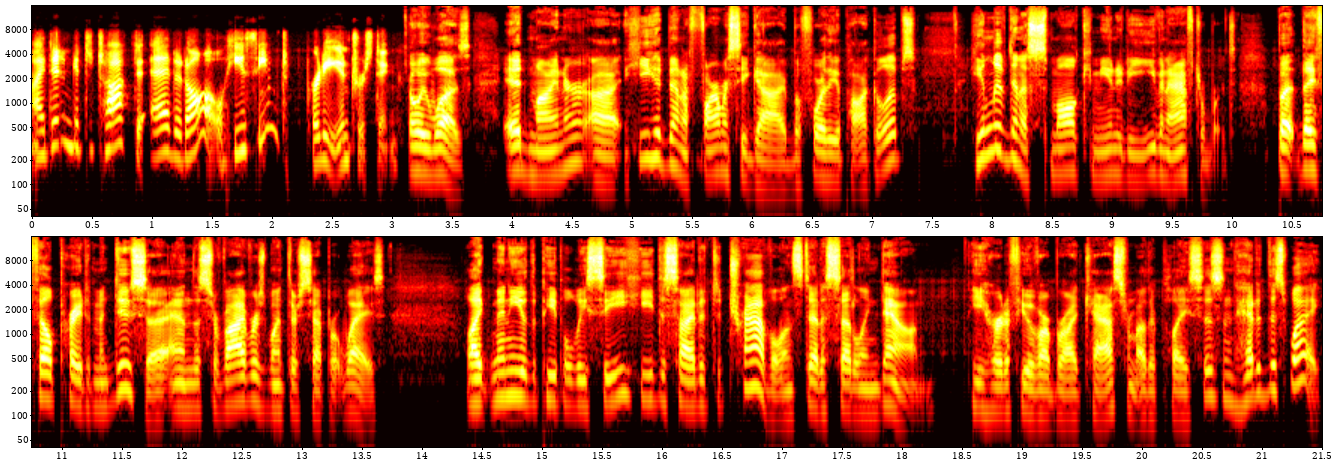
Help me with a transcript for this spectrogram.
I didn't get to talk to Ed at all. He seemed pretty interesting. Oh, he was. Ed Miner, uh, he had been a pharmacy guy before the apocalypse. He lived in a small community even afterwards, but they fell prey to Medusa, and the survivors went their separate ways. Like many of the people we see, he decided to travel instead of settling down. He heard a few of our broadcasts from other places and headed this way.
